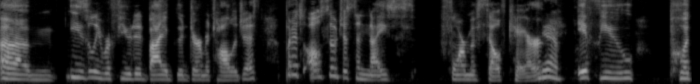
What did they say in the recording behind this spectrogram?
um easily refuted by a good dermatologist, but it's also just a nice form of self-care yeah. if you put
